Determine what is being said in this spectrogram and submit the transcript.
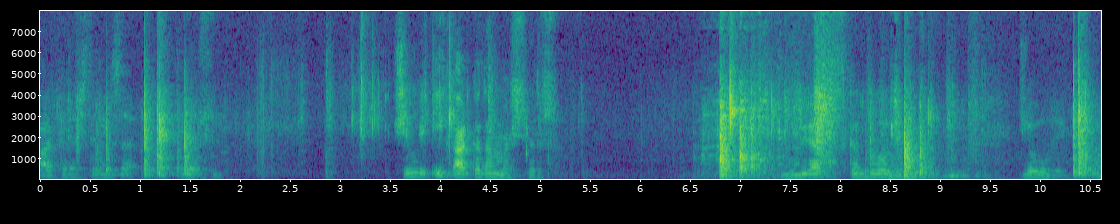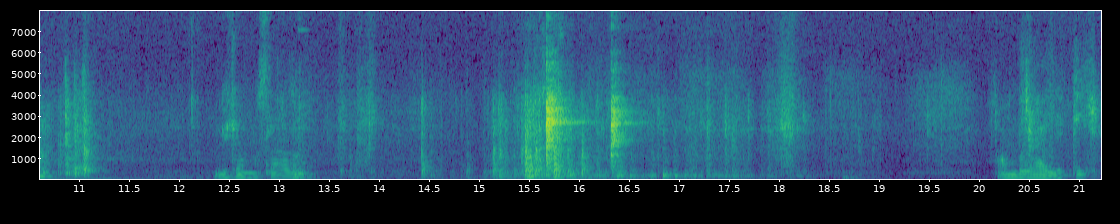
Arkadaşlarımız da görsün. Şimdi ilk arkadan başlıyoruz. Bu biraz sıkıntılı olacak. Zor olacak. Güç olması lazım. Tam burayı hallettik.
